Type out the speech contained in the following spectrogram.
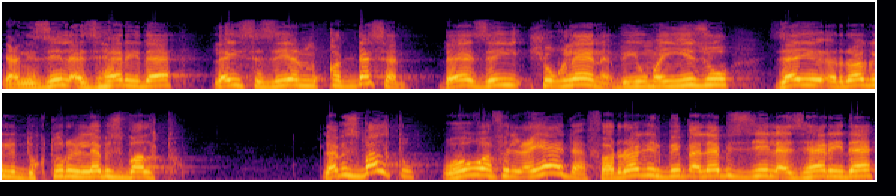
يعني زي الأزهري ده ليس زيا مقدسا ده زي شغلانة بيميزه زي الراجل الدكتور اللي لابس بالطو. لابس بالطو وهو في العيادة. فالراجل بيبقى لابس زي الأزهري ده.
